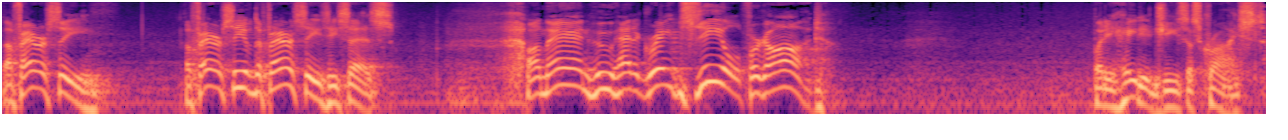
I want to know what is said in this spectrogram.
a Pharisee, a Pharisee of the Pharisees, he says, a man who had a great zeal for God, but he hated Jesus Christ.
